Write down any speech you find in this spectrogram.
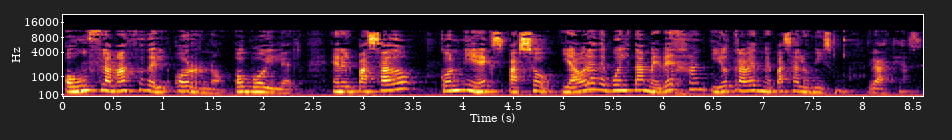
o un flamazo del horno o boiler? En el pasado con mi ex pasó y ahora de vuelta me dejan y otra vez me pasa lo mismo. Gracias.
